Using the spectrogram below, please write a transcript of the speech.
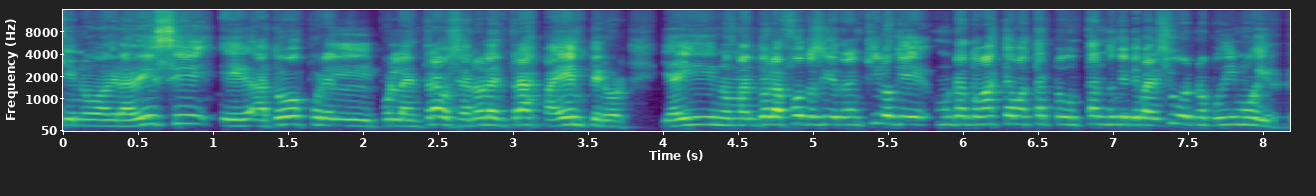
que nos agradece eh, a todos por, el, por la entrada, o sea, no la entrada para Emperor. Y ahí nos mandó la foto, así que tranquilo que un rato más te vamos a estar preguntando qué te pareció, porque no pudimos ir.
